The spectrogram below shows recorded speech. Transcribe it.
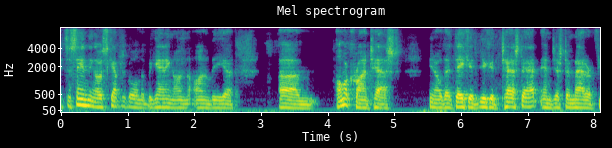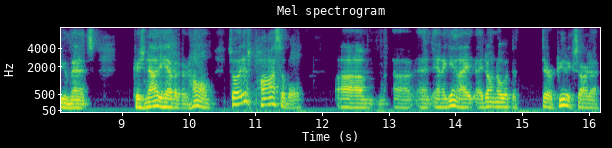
it's the same thing. I was skeptical in the beginning on on the uh, um, Omicron test, you know, that they could you could test that in just a matter of a few minutes because now you have it at home. So it is possible. Um, uh, and, and again, I, I don't know what the therapeutics are to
